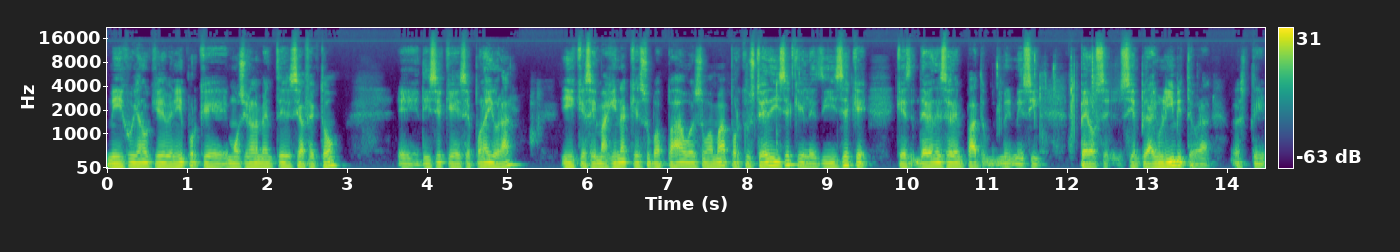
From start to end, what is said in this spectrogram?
mi hijo ya no quiere venir porque emocionalmente se afectó. Eh, dice que se pone a llorar y que se imagina que es su papá o es su mamá, porque usted dice que les dice que, que deben de ser empate. Sí, pero siempre hay un límite, ¿verdad? Este,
